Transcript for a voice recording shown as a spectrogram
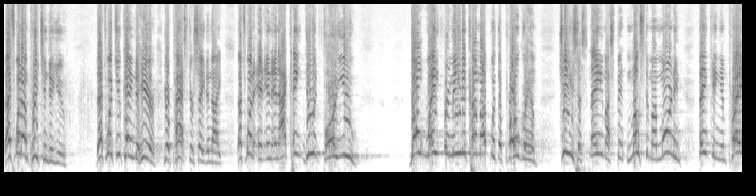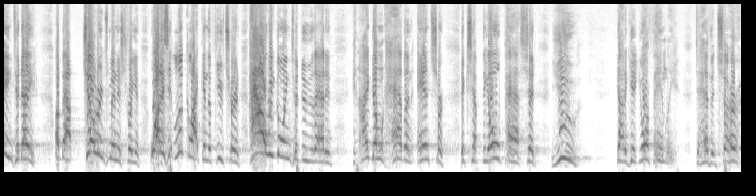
That's what I'm preaching to you. That's what you came to hear your pastor say tonight. That's what, and, and, and I can't do it for you. Don't wait for me to come up with a program. Jesus' name, I spent most of my morning thinking and praying today about children's ministry and what does it look like in the future and how are we going to do that. And, and I don't have an answer except the old past said, You got to get your family to heaven, sir.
